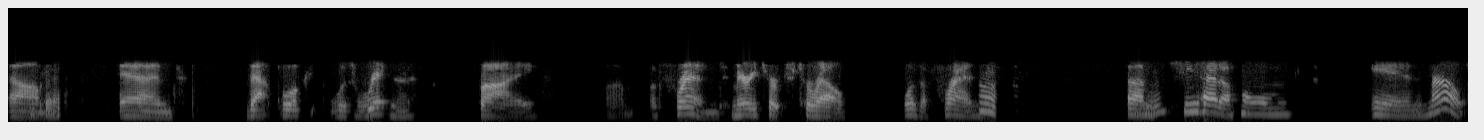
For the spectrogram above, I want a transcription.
Um, okay. and that book was written by um, a friend. Mary Church Terrell was a friend. Huh. Um, mm-hmm. She had a home in Maryland,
